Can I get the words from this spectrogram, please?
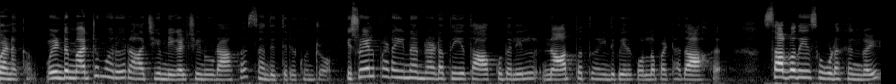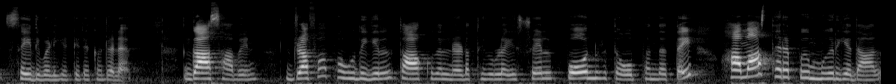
வணக்கம். மீண்டும் மற்றொரு ராஜ்யம் நிகழ்ச்சியினூடாக சந்தித்திருக்கின்றோம். இஸ்ரேல் படையினர் நடத்திய தாக்குதலில் நாற்பத்தி ஐந்து பேர் கொல்லப்பட்டதாக சர்வதேச ஊடகங்கள் செய்தி வெளியிட்டிருக்கின்றன. காசாவின் ரஃபா பகுதியில் தாக்குதல் நடத்தியுள்ள இஸ்ரேல் போர் நிறுத்த ஒப்பந்தத்தை ஹமாஸ் தரப்பு மீறியதால்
